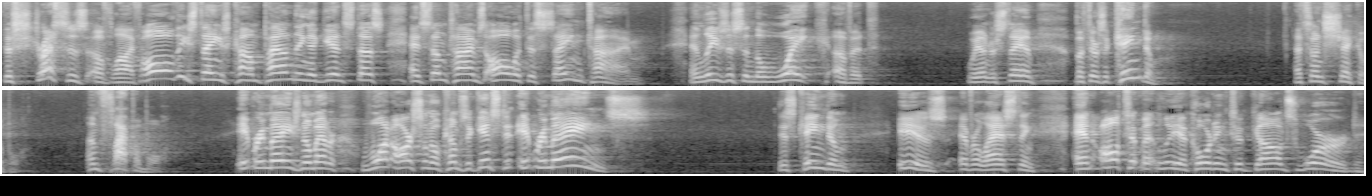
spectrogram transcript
the stresses of life, all these things compounding against us, and sometimes all at the same time, and leaves us in the wake of it. We understand, but there's a kingdom that's unshakable, unflappable. It remains no matter what arsenal comes against it, it remains. This kingdom is everlasting. And ultimately, according to God's word,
